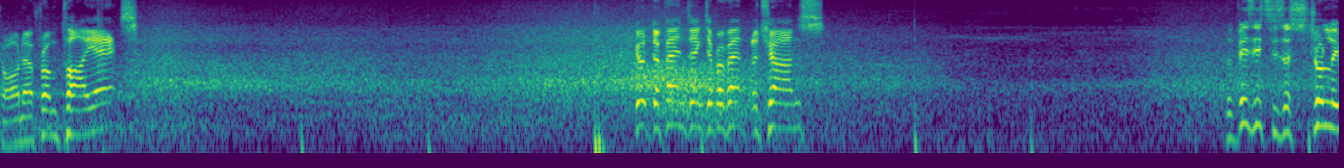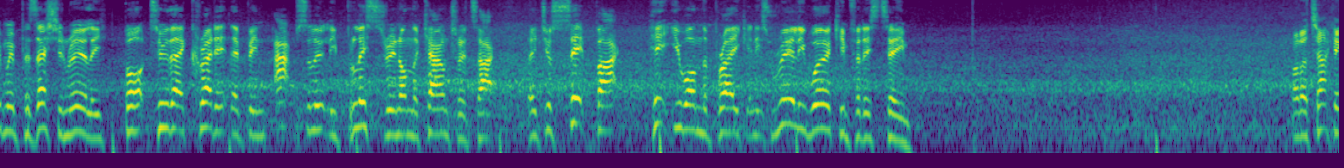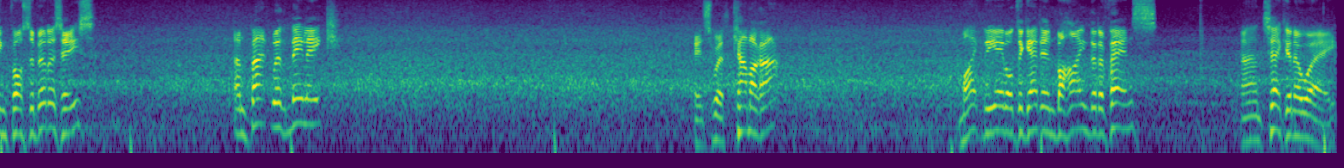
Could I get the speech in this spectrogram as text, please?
Corner from Payet. Good defending to prevent the chance. The visitors are struggling with possession, really, but to their credit, they've been absolutely blistering on the counter-attack. They just sit back, hit you on the break, and it's really working for this team. Well, attacking possibilities. And back with Milik. It's with Kamara. Might be able to get in behind the defence. And taken away.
